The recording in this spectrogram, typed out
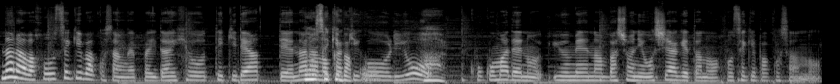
奈良は宝石箱さんがやっぱり代表的であって奈良のかき氷をはいここまでの有名な場所に押し上げたのは宝石箱さんの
